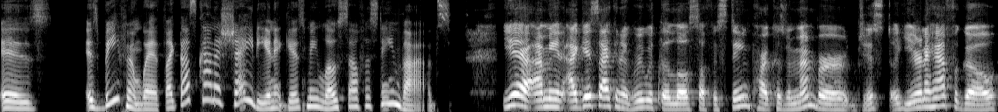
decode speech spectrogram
is is beefing with. Like, that's kind of shady and it gives me low self-esteem vibes. Yeah, I mean, I guess I can agree with the low self-esteem part because remember, just a year and a half ago,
